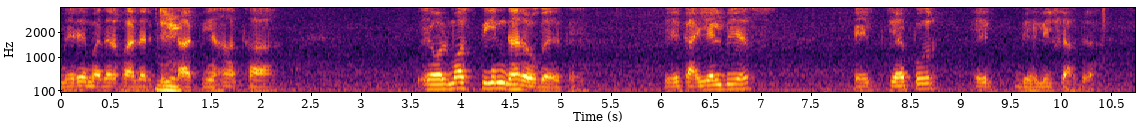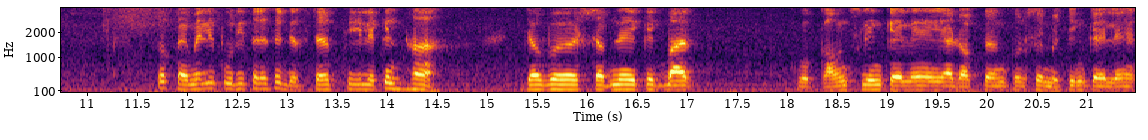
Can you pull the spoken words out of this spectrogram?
मेरे मदर फादर के साथ यहाँ था. ये ऑलमोस्ट तीन घर हो गए थे. एक आईएलबीएस एक जयपुर एक दिल्ली शादरा तो फैमिली पूरी तरह से डिस्टर्ब थी लेकिन हाँ जब सबने एक एक बार वो काउंसलिंग कह लें या डॉक्टर अंकुर से मीटिंग कह लें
